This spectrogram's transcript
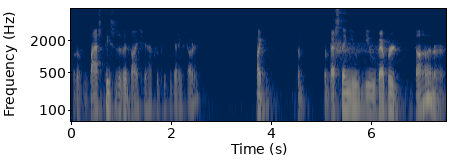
sort of last pieces of advice you have for people getting started? Like the the best thing you you've ever done, or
